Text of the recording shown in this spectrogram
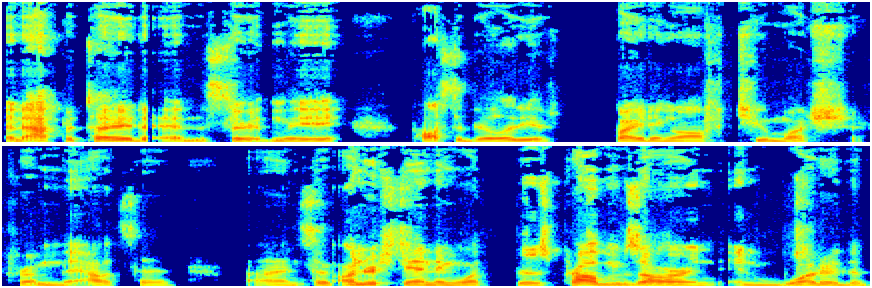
an appetite and certainly possibility of biting off too much from the outset. Uh, and so understanding what those problems are and, and what are the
